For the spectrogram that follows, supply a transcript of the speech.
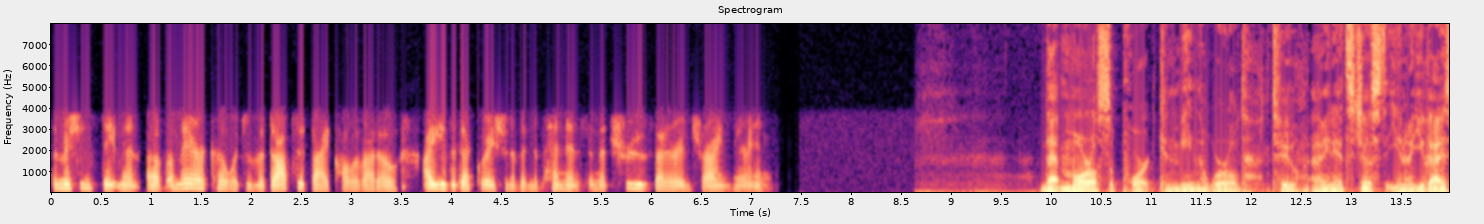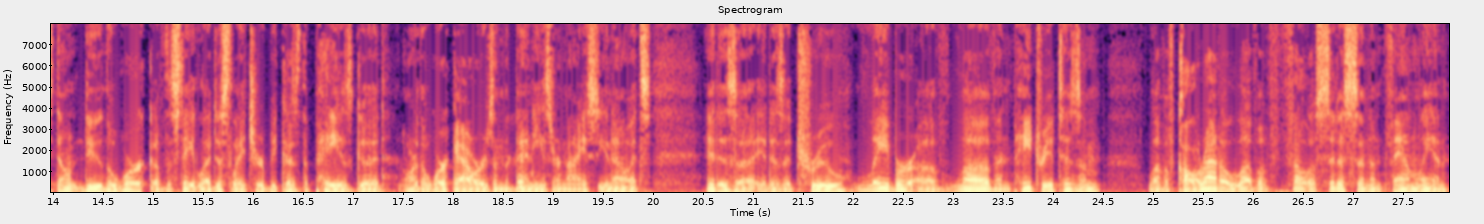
the mission statement of America, which was adopted by Colorado, i.e., the Declaration of Independence and the truths that are enshrined therein. That moral support can mean the world too. I mean, it's just, you know, you guys don't do the work of the state legislature because the pay is good or the work hours and the bennies are nice. You know, it's, it is a, it is a true labor of love and patriotism love of Colorado, love of fellow citizen and family, and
